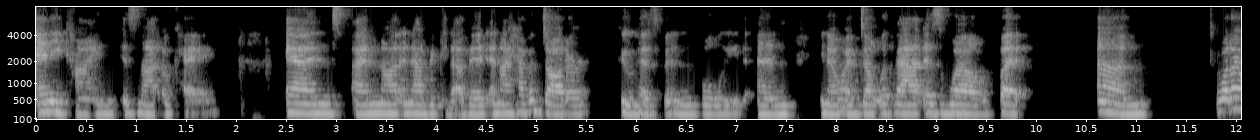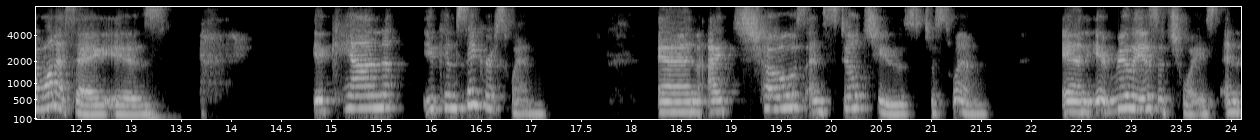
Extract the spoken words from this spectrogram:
any kind is not okay. And i'm not an advocate of it and i have a daughter who has been bullied and you know i've dealt with that as well. But um what i want to say is it can you can sink or swim. And i chose and still choose to swim and it really is a choice and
